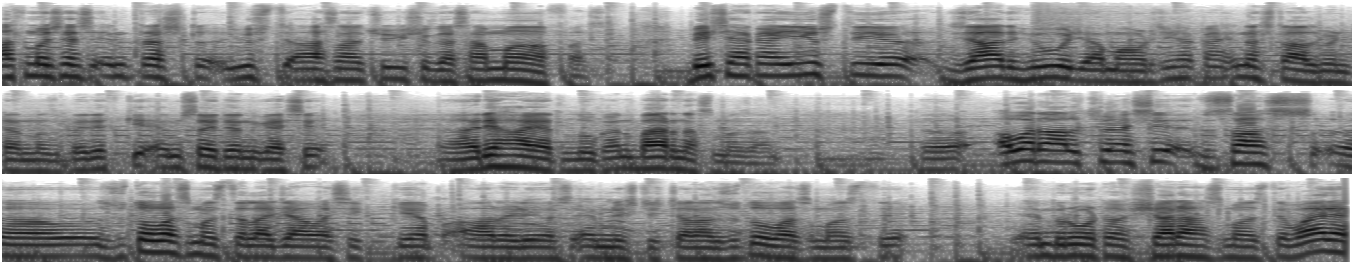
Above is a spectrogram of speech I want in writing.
अत मज इंटरेस्ट यह माफ़ बेस ज़्यादा ह्यूज अमाउंट इंस्टॉलमेंटन मज भर कि अम सत रिहायत लूकन भरनस मज ओवरऑल सास जुतोवस मज त लजाव कैंप ऑलरेडी एमनिस्टी चलान जुतोवस मज तम ब्रोट शरहस मज तह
